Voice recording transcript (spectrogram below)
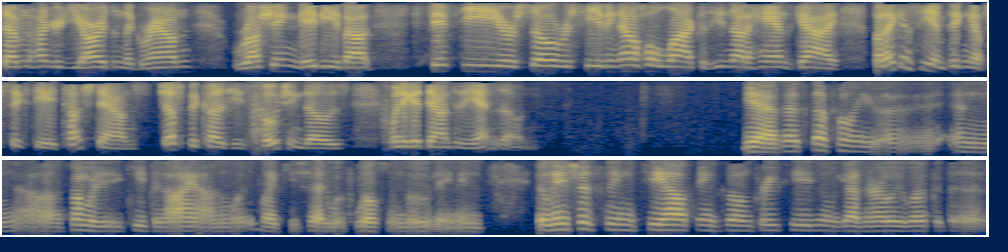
700 yards in the ground rushing, maybe about 50 or so receiving, not a whole lot because he's not a hands guy, but I can see him picking up 68 touchdowns just because he's coaching those when they get down to the end zone. Yeah, that's definitely uh, and uh, somebody to keep an eye on, like you said, with Wilson moving. And it'll be interesting to see how things go in preseason. We got an early look at the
